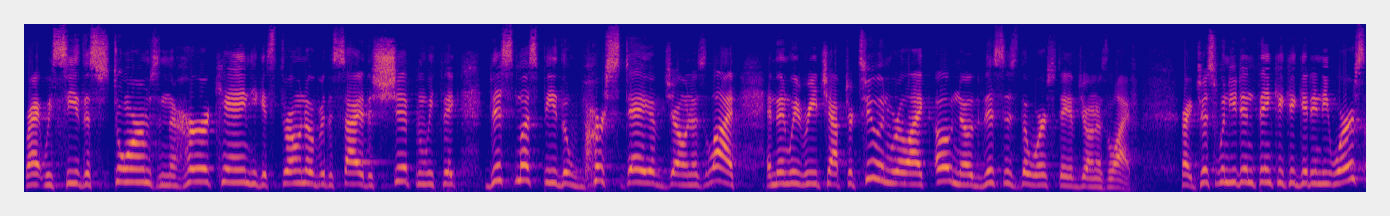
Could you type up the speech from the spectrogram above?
right? We see the storms and the hurricane. He gets thrown over the side of the ship, and we think, this must be the worst day of Jonah's life. And then we read chapter two, and we're like, oh no, this is the worst day of Jonah's life, right? Just when you didn't think it could get any worse,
